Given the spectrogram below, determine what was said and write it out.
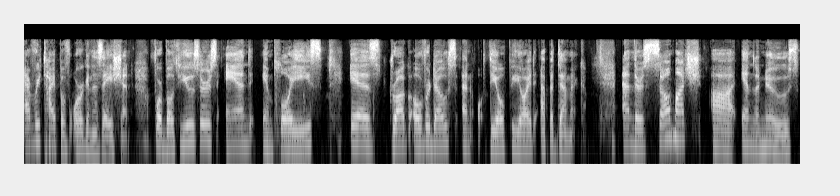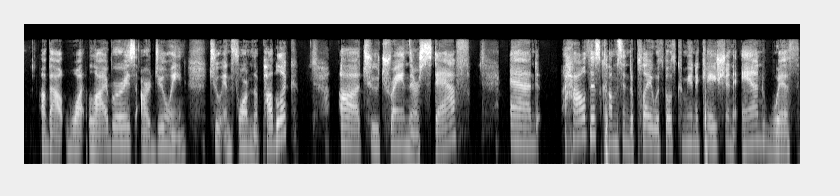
every type of organization for both users and employees is drug overdose and the opioid epidemic. And there's so much uh, in the news about what libraries are doing to inform the public, uh, to train their staff, and how this comes into play with both communication and with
